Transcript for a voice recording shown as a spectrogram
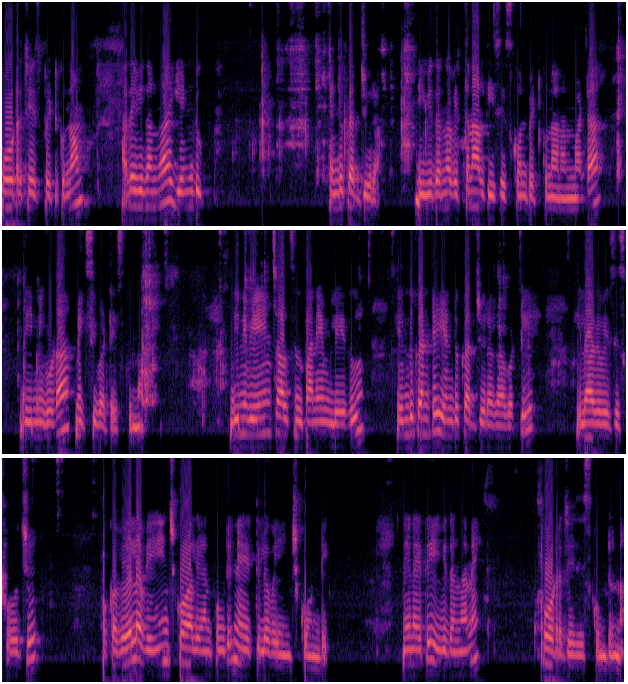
పౌడర్ చేసి పెట్టుకున్నాం. అదే విధంగా ఎండు ఎండు ఖర్జూర. ఈ విధంగా విత్తనాలు తీసేసుకొని పెట్టుకున్నాను అనమాట దీన్ని కూడా మిక్సీ పట్టేసుకుందాం. దీన్ని వేయించాల్సిన పని ఏం లేదు. ఎందుకంటే ఎండు ఖర్జూర కాబట్టి ఇలాగ వేసేసుకోవచ్చు. ఒకవేళ వేయించుకోవాలి అనుకుంటే నేతిలో వేయించుకోండి. నేనైతే ఈ విధంగానే పౌడర్ చేసేసుకుంటున్నా.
